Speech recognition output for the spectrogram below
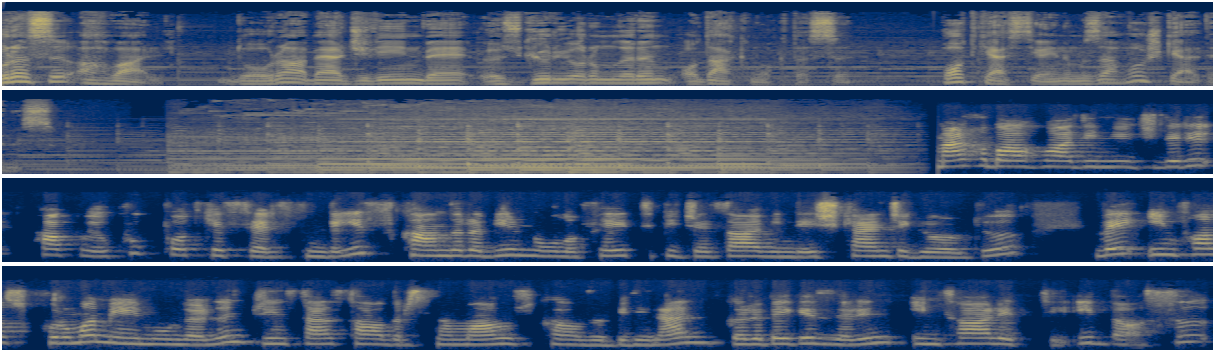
Burası Ahval. Doğru haberciliğin ve özgür yorumların odak noktası. Podcast yayınımıza hoş geldiniz. Merhaba Ahval dinleyicileri. Hak ve Hukuk podcast serisindeyiz. Kandıra bir nolu F tipi cezaevinde işkence gördüğü ve infaz koruma memurlarının cinsel saldırısına maruz kaldığı bilinen Garibe Gezer'in intihar ettiği iddiası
